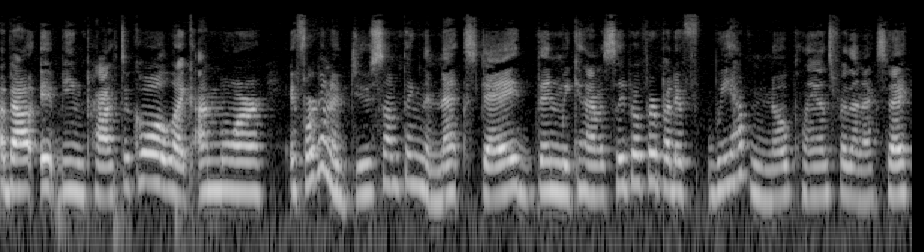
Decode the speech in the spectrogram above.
about it being practical, like I'm more if we're going to do something the next day, then we can have a sleepover, but if we have no plans for the next day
